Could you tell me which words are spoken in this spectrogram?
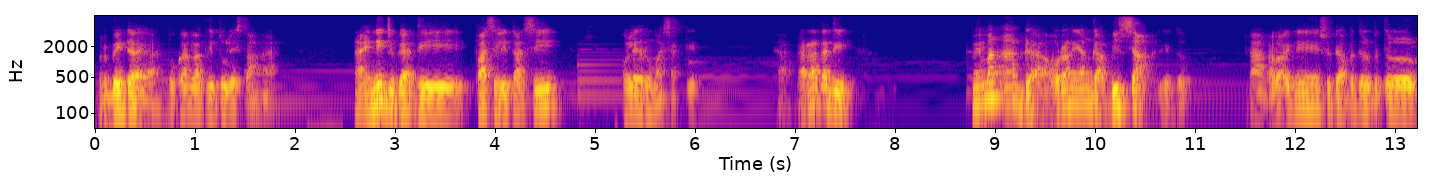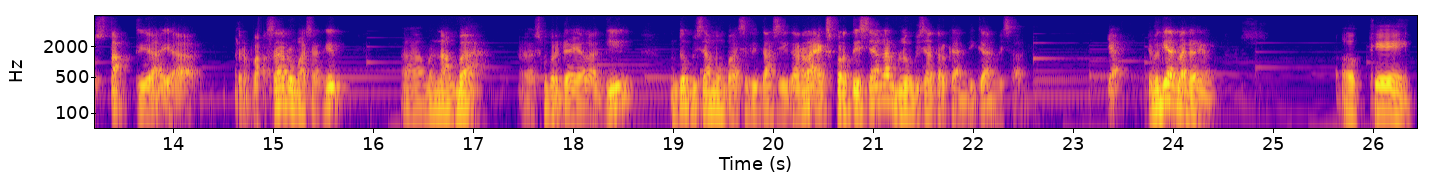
berbeda ya, bukan lagi tulis tangan. Nah ini juga difasilitasi oleh rumah sakit. Ya, karena tadi memang ada orang yang nggak bisa gitu. Nah kalau ini sudah betul-betul stuck dia ya terpaksa rumah sakit menambah Eh, sumber daya lagi untuk bisa memfasilitasi karena ekspertisnya kan belum bisa tergantikan misalnya. Ya, demikian Pak Daryo. Oke,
